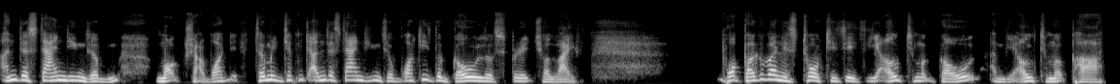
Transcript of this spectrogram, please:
understandings of moksha. What so many different understandings of what is the goal of spiritual life what Bhagavan has taught is, is the ultimate goal and the ultimate path.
